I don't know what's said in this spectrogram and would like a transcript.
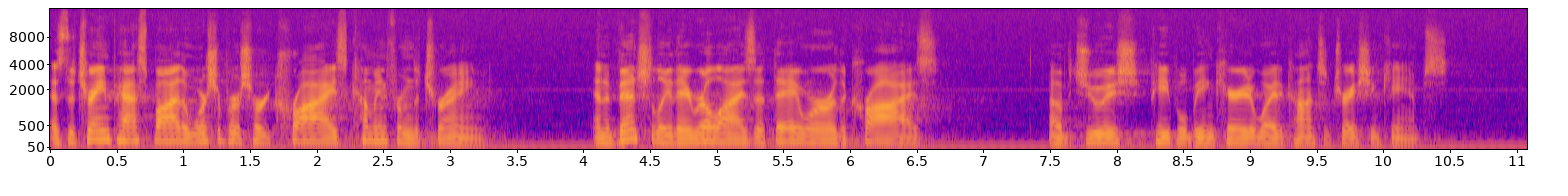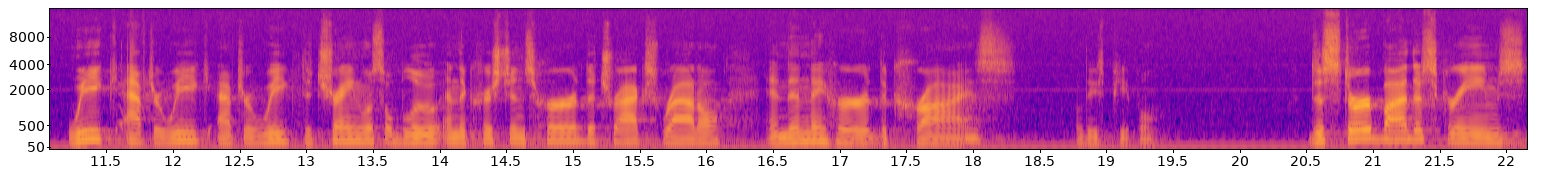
As the train passed by, the worshipers heard cries coming from the train. And eventually they realized that they were the cries of Jewish people being carried away to concentration camps. Week after week after week, the train whistle blew, and the Christians heard the tracks rattle, and then they heard the cries of these people. Disturbed by the screams,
